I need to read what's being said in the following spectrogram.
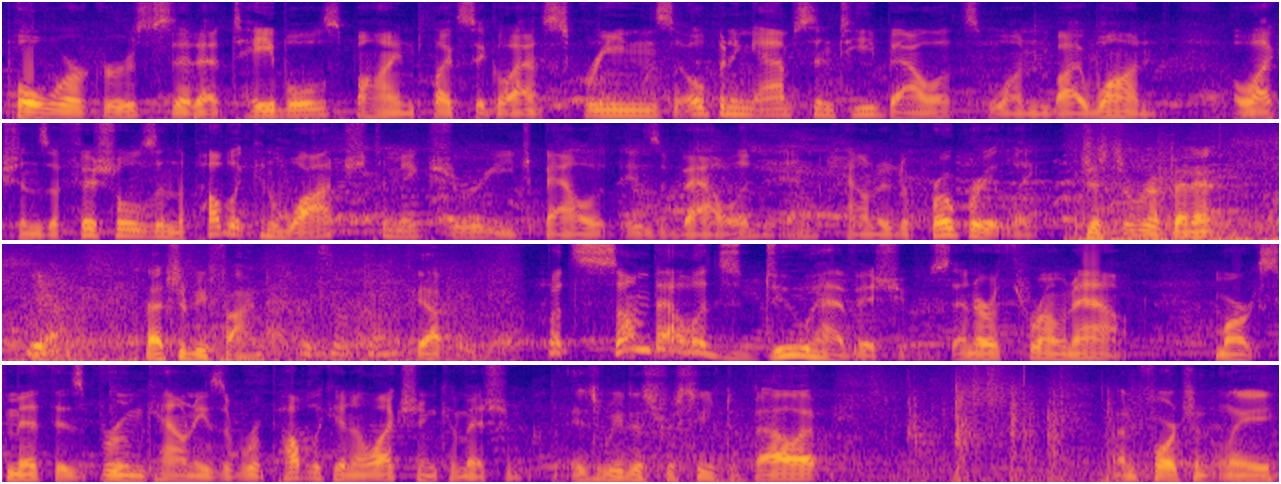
Poll workers sit at tables behind plexiglass screens, opening absentee ballots one by one. Elections officials and the public can watch to make sure each ballot is valid and counted appropriately. Just a rip in it? Yeah. That should be fine. It's okay. Yep. But some ballots do have issues and are thrown out. Mark Smith is Broome County's Republican election commissioner. Is we just received a ballot. Unfortunately,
